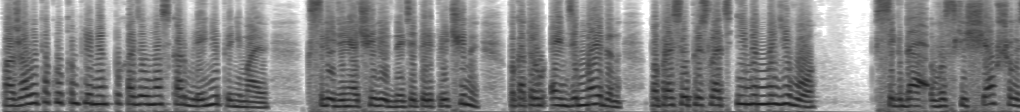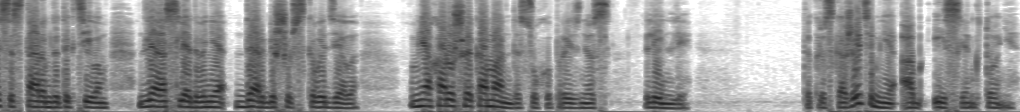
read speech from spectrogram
Пожалуй, такой комплимент походил на оскорбление, принимая к сведению очевидные теперь причины, по которым Энди Мейден попросил прислать именно его, всегда восхищавшегося старым детективом, для расследования дербиширского дела. «У меня хорошая команда», — сухо произнес Линли. «Так расскажите мне об Ислингтоне».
